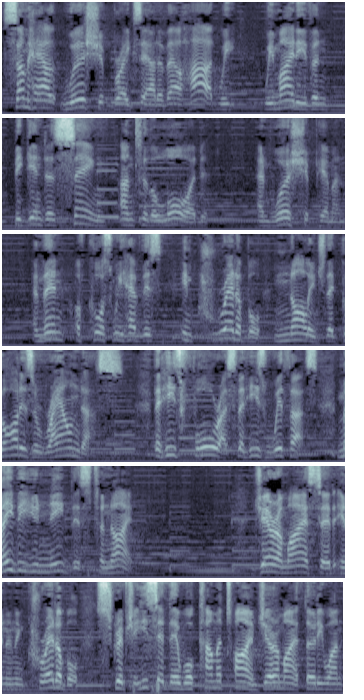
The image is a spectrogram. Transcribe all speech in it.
somehow worship breaks out of our heart. We, we might even begin to sing unto the Lord and worship Him. And, and then, of course, we have this incredible knowledge that God is around us, that He's for us, that He's with us. Maybe you need this tonight. Jeremiah said in an incredible scripture, he said, There will come a time, Jeremiah 31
